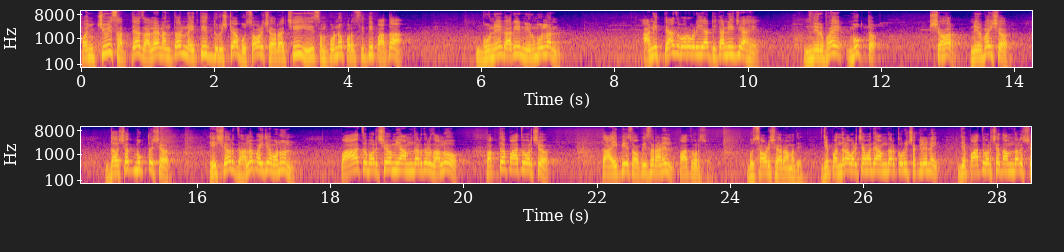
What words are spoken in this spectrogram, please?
पंचवीस हत्या झाल्यानंतर नैतिकदृष्ट्या भुसावळ शहराची ही संपूर्ण परिस्थिती पाहता गुन्हेगारी निर्मूलन आणि त्याचबरोबर या ठिकाणी जे आहे निर्भय मुक्त शहर निर्भय शहर दहशतमुक्त शहर हे शहर झालं पाहिजे म्हणून पाच वर्ष मी आमदार जर झालो फक्त पाच वर्ष तर आय पी एस ऑफिसर आणेल पाच वर्ष भुसावळ शहरामध्ये. जे पंधरा वर्षामध्ये आमदार करू शकले नाही जे पाच वर्षात आमदार श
